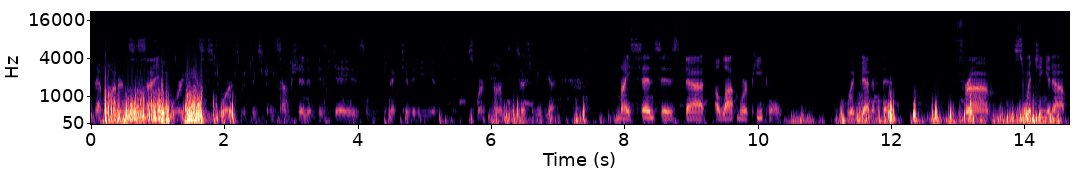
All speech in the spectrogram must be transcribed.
that modern society orients us towards, which is consumption and busy days and connectivity and smartphones and social media, my sense is that a lot more people would benefit from switching it up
